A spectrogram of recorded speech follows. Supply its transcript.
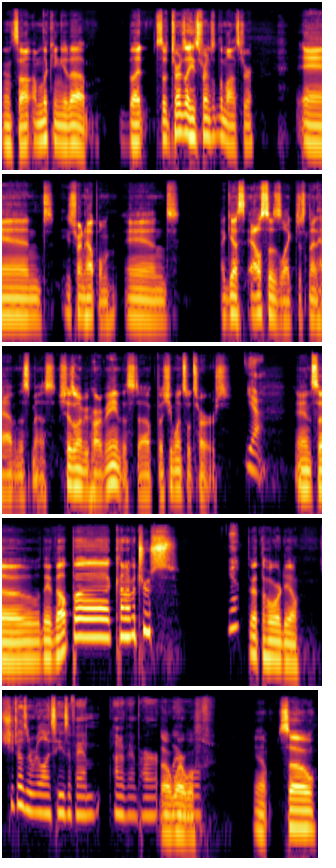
And so I'm looking it up. But so it turns out he's friends with the monster, and he's trying to help him. And I guess Elsa's like just not having this mess. She doesn't want to be part of any of this stuff, but she wants what's hers. Yeah. And so they develop a kind of a truce. Yeah. Throughout the whole deal. She doesn't realize he's a vam not a vampire, A werewolf. Yeah. So,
